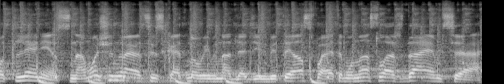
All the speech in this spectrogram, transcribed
от Ленис. Нам очень нравится искать новые имена для DNB Tales, поэтому наслаждаемся.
